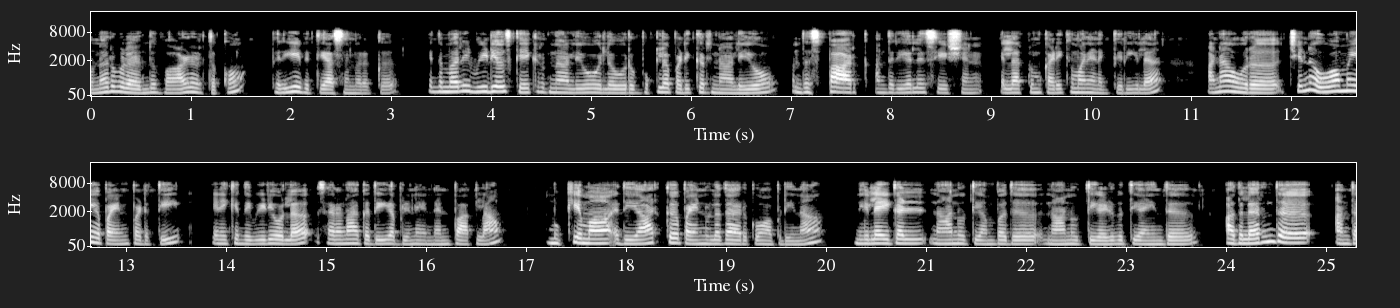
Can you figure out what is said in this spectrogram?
உணர்வுல இருந்து வாழறதுக்கும் பெரிய வித்தியாசம் இருக்குது இந்த மாதிரி வீடியோஸ் கேட்குறதுனாலையோ இல்லை ஒரு புக்கில் படிக்கிறதுனாலையோ அந்த ஸ்பார்க் அந்த ரியலைசேஷன் எல்லாருக்கும் கிடைக்குமான்னு எனக்கு தெரியல. ஆனால் ஒரு சின்ன உவமையை பயன்படுத்தி எனக்கு இந்த வீடியோவில் சரணாகதி அப்படின்னு என்னன்னு பார்க்கலாம். முக்கியமாக இது யாருக்கு பயனுள்ளதாக இருக்கும் அப்படின்னா நிலைகள் நானூற்றி ஐம்பது நானூற்றி எழுபத்தி ஐந்து அதுலேருந்து அந்த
